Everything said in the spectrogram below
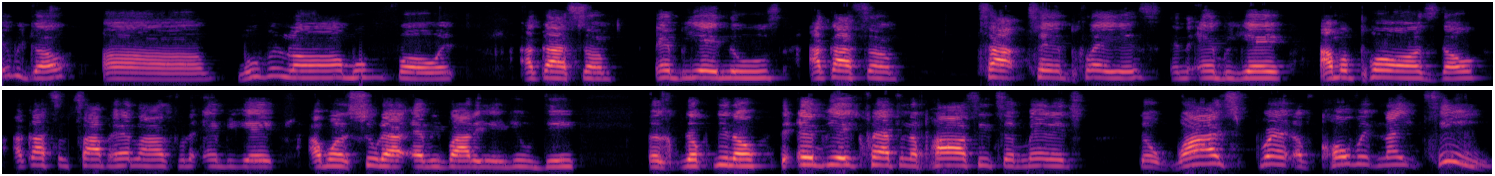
Here we go. Um, moving along, moving forward. I got some NBA news. I got some top 10 players in the NBA. I'm to pause, though. I got some top headlines for the NBA. I want to shoot out everybody in UD. You know, the NBA crafting a policy to manage the widespread of COVID 19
